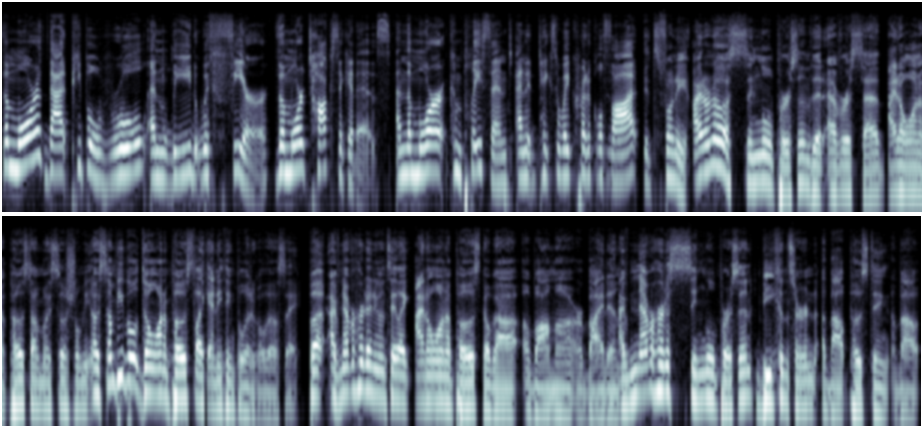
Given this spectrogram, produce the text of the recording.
The more that people rule and lead with fear, the more toxic it is and the more complacent and it takes away critical thought. It's funny. I don't know a single person that ever said, I don't want to post on my social media. Oh, some people don't want to post like anything political, they'll say. But I've never heard anyone say, like, I don't want to post about Obama or Biden. I've never heard a single person be concerned about posting about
